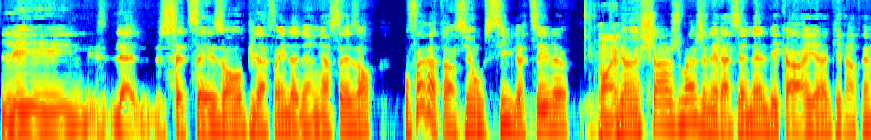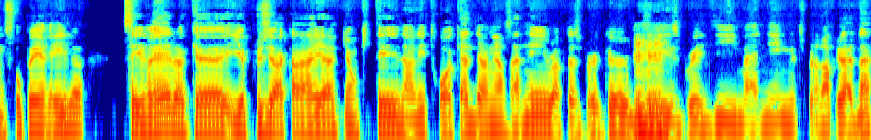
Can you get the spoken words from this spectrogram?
les cette saison puis la fin de la dernière saison? Faut faire attention aussi là, tu sais là. Il y a un changement générationnel des carrières qui est en train de s'opérer là. C'est vrai là qu'il y a plusieurs carrières qui ont quitté dans les trois quatre dernières années, Roethlisberger, mm-hmm. Breeze, Brady, Manning, tu peux le rentrer là-dedans.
